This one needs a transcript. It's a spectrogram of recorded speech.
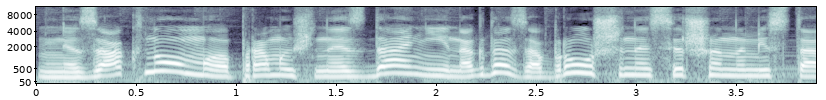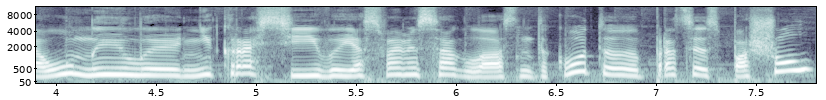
За окном промышленное здание, иногда заброшенные совершенно места, унылые, некрасивые. Я с вами согласна согласна. Так вот, э, процесс пошел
